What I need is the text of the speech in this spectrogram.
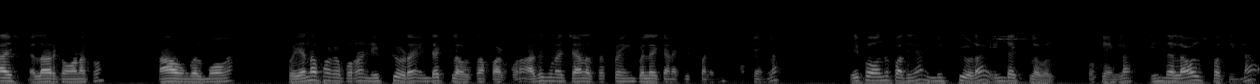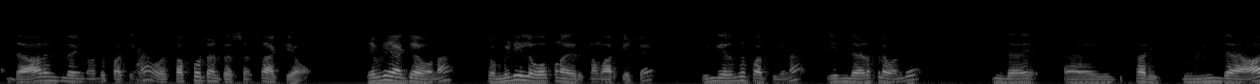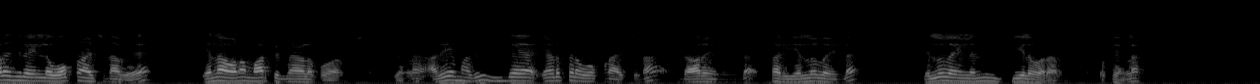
Hi எல்லாருக்கும் வணக்கம். நான் உங்கள் மோகன். இப்போ என்ன பார்க்க போகிறோம் நிஃப்டியோட இண்டெக்ஸ் லெவல்ஸ் தான் பார்க்க போகிறோம் அதுக்கு முன்னாடி சேனல் சப்ஸ்கிரைப் பெல் ஐக்கானை கிளிக் பண்ணிங்க. ஓகேங்களா? இப்போ வந்து பார்த்தீங்கன்னா நிஃப்டியோட இண்டெக்ஸ் லெவல்ஸ் ஓகேங்களா? இந்த லெவல்ஸ் பார்த்தீங்கன்னா இந்த ஆரஞ்சு லைன் வந்து பார்த்தீங்கன்னா ஒரு சப்போர்ட் அண்ட் ரெசிஸ்டன்ஸ் ஆக்டிவ் ஆகும். எப்படி ஆக்டிவ் ஆகும்னா இப்போ மிடியில் ஓப்பன் ஆகிருக்குன்னா மார்க்கெட்டு இங்கேருந்து பார்த்தீங்கன்னா இந்த இடத்துல வந்து இந்த சாரி இந்த ஆரஞ்சு லைனில் ஓப்பன் ஆச்சுனாவே என்ன ஆகும்னா மார்க்கெட் மேலே போக ஆரம்பிச்சு ஓகேங்களா? அதே மாதிரி இந்த இடத்துல ஓப்பன் ஆச்சுன்னா இந்த ஆரஞ்சு லைனில் சாரி எல்லோ லைனில் எல்லோ லைன்லேருந்து இங்கே கீழே வர ஆரம்பிச்சிடும். ஓகேங்களா?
